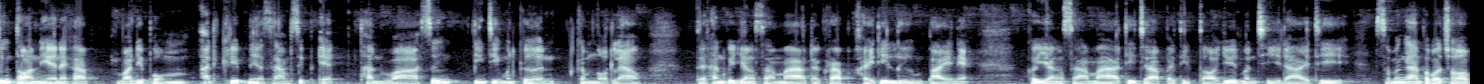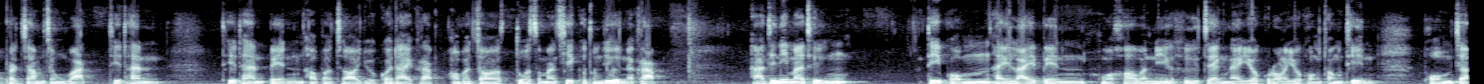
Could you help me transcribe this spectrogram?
ซึ่งตอนนี้นะครับวันที่ผมอัดคลิปเนี่ย31ธันวา ซึ่งจริง ๆ มันเกินกำหนดแล้ว แต่ท่านก็ยังสามารถนะครับใครที่ลืมไปเนี่ยก็ยังสามารถที่จะไปติดต่อยื่นบัญชีได้ที่สำนักงานปปชประจำจังหวัดที่ท่านที่ท่านเป็นอบจอยู่ก็ได้ครับอบจตัวสมาชิกก็ต้องยื่นนะครับอาทีนี้มาถึง ที่ผมไฮไลท์เป็นหัวข้อวันนี้ก็คือแจ้งนายกรองนายกของท้องถิ่น ผมจะ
